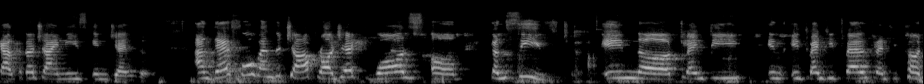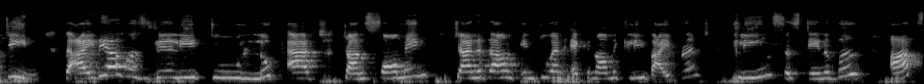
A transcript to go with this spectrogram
Calcutta Chinese in general. And therefore, when the CHA project was uh, conceived in uh, 20, in, in 2012, 2013, the idea was really to look at transforming Chinatown into an economically vibrant, clean, sustainable, arts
